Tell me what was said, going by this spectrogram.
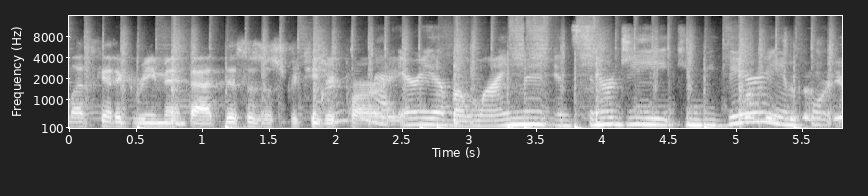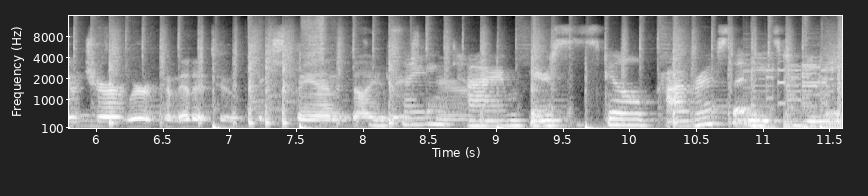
let's get agreement that this is a strategic priority. That area of alignment and synergy can be very Looking important. To the future, we're committed to expand value-based exciting care. time. There's still progress that needs to be made.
